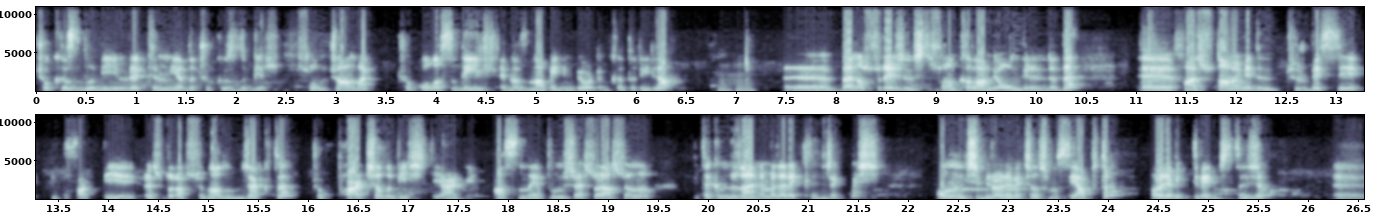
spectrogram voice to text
çok hızlı bir üretim ya da çok hızlı bir sonuç almak çok olası değil en azından benim gördüğüm kadarıyla. Hı hı. Ee, ben o sürecin işte son kalan bir 10 gününde de e, Fatih Sultan Mehmet'in türbesi ufak bir restorasyona alınacaktı. Çok parçalı bir işti yani. Aslında yapılmış restorasyonu bir takım düzenlemeler eklenecekmiş. Onun için bir röleve çalışması yaptım. Öyle bitti benim stajım. Ee,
